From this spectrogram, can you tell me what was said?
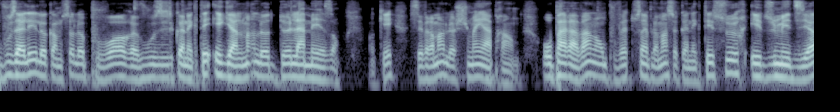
vous allez là, comme ça là, pouvoir vous y connecter également là, de la maison. C'est vraiment le chemin à prendre. Auparavant, on pouvait tout simplement se connecter sur EduMedia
